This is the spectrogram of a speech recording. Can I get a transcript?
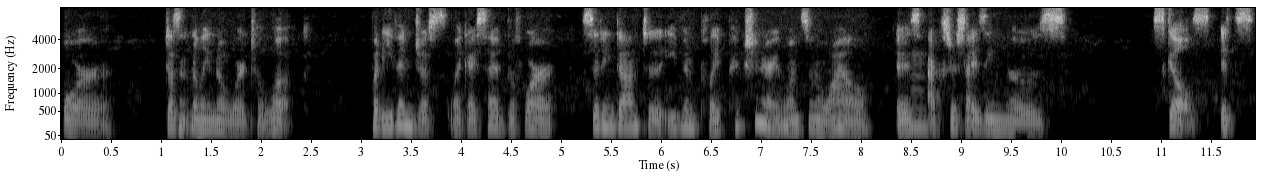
or doesn't really know where to look. But even just like I said before, sitting down to even play Pictionary once in a while is Mm. exercising those skills. It's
